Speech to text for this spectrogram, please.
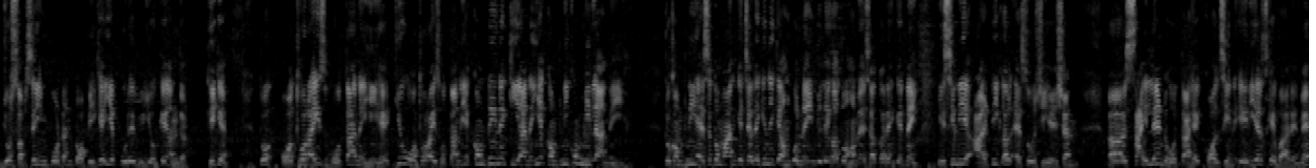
जो सबसे इम्पोर्टेंट टॉपिक है ये पूरे वीडियो के अंदर, ठीक है? तो ऑथोराइज होता नहीं है। क्यों ऑथोराइज होता नहीं है? कंपनी ने किया नहीं है कंपनी को मिला नहीं है। तो कंपनी ऐसे तो मान के चलेगी नहीं कि हमको नहीं मिलेगा तो हम ऐसा करेंगे? नहीं। इसीलिए आर्टिकल एसोसिएशन साइलेंट होता है कॉल्सिन एरियर्स के बारे में।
